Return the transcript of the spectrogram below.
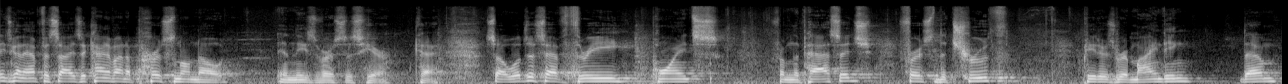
he's going to emphasize it kind of on a personal note in these verses here. Okay. So we'll just have three points from the passage. First, the truth. Peter's reminding them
